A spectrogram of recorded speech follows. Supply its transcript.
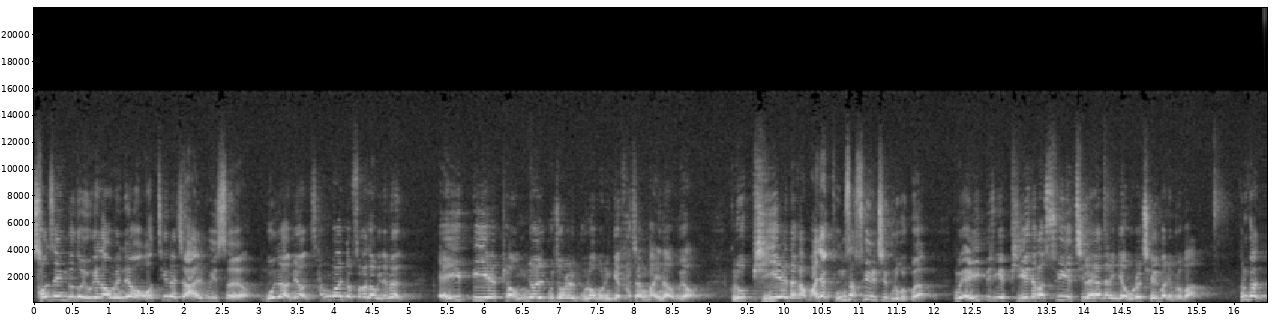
선생님들도 이게 나오면요 어떻게 날지 알고 있어요. 뭐냐면 상관접사가 나오게 되면 A, B의 병렬 구조를 물어보는 게 가장 많이 나오고요. 그리고 B에다가 만약 동사 수일치를 물어볼 거야? 그러면 A, B 중에 B에다가 수일치를 해야 되는 경우를 제일 많이 물어봐. 그러니까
